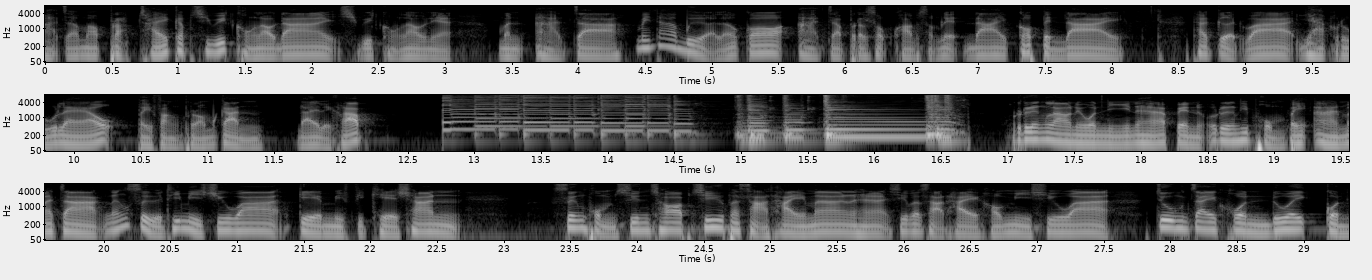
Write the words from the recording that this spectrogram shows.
อาจจะมาปรับใช้กับชีวิตของเราได้ ชีวิตของเราเนี่ยมันอาจจะไม่น่าเบื่อแล้วก็อาจจะประสบความสำเร็จได้ก็เป็นได้ ถ้าเกิดว่าอยากรู้แล้วไปฟังพร้อมกันได้เลยครับ เรื่องราวในวันนี้นะฮะเป็นเรื่องที่ผมไปอ่านมาจากหนังสือที่มีชื่อว่า gamification ซึ่งผมชื่นชอบชื่อภาษาไทยมากนะฮะชื่อภาษาไทยเขามีชื่อว่า จูงใจคนด้วยกล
